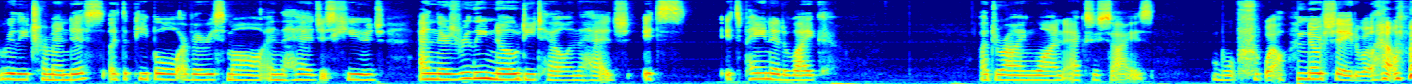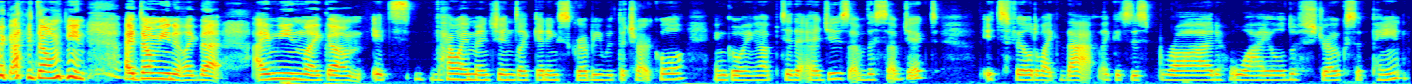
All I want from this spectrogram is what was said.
really tremendous. Like, the people are very small, and the hedge is huge, and there's really no detail in the hedge. It's it's painted like a drawing one exercise. Well no shade wilhelm like i don't mean i don't mean it like that. I mean like um it's how i mentioned like getting scrubby with the charcoal and going up to the edges of the subject. It's filled like that. Like it's this broad wild strokes of paint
